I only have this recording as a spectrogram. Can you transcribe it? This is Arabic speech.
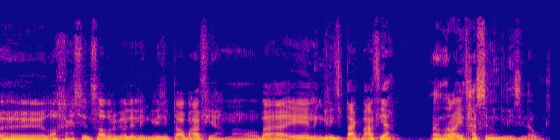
آه الأخ حسين صبري بيقول الإنجليزي بتاعه بعافية. ما هو بقى إيه الإنجليزي بتاعك بعافية؟ أنا رأيي تحسن الإنجليزي الأول.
